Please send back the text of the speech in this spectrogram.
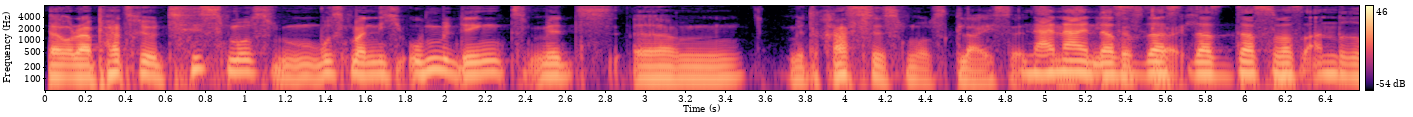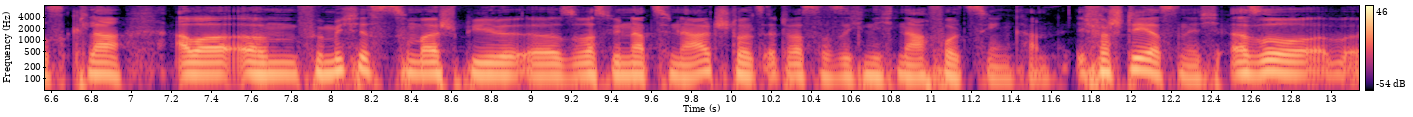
äh, oder Patriotismus muss man nicht unbedingt mit ähm, mit Rassismus gleichsetzen. Nein, nein, das das, Gleiche. das, das ist was anderes, klar. Aber ähm, für mich ist zum Beispiel äh, sowas wie Nationalstolz etwas, das ich nicht nachvollziehen kann. Ich verstehe es nicht. Also äh,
